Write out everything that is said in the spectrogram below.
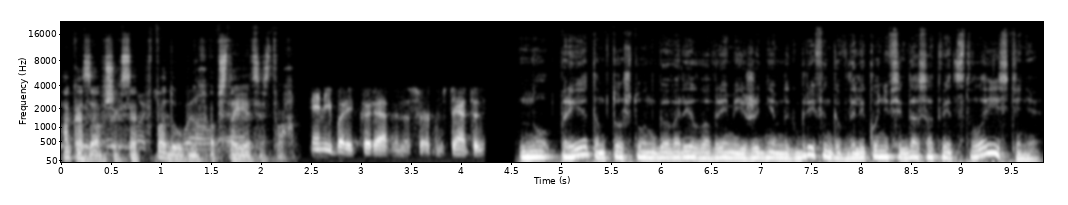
оказавшихся в подобных обстоятельствах. Но при этом то, что он говорил во время ежедневных брифингов, далеко не всегда соответствовало истине.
